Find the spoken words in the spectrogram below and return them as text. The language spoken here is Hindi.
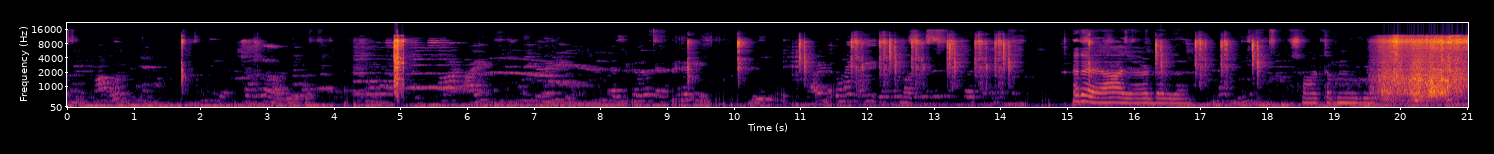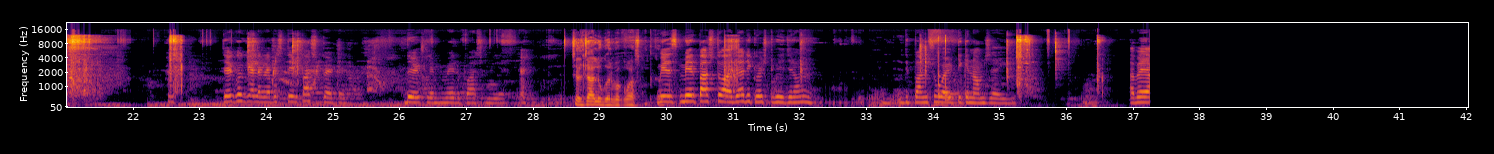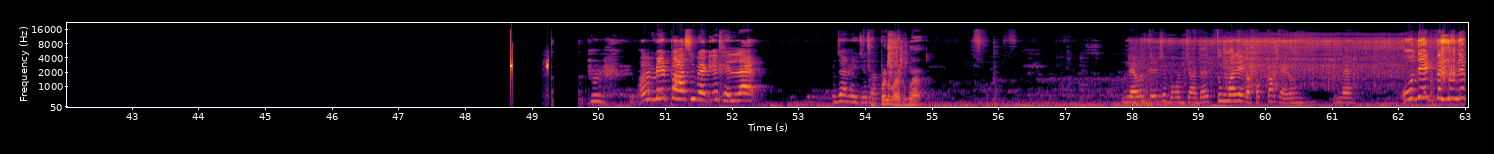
अरे यार यार डर रहा है। सार्थक ने भी- तेरे को क्या लग रहा है? बस तेरे पास पेट है। देख ले मेरे पास भी है। चल चालू कर बकवास मत कर। मेरे मेरे पास तो आ गया रिक्वेस्ट भेज रहा हूँ। दीपांशु वाईटी के नाम से आएगी। अबे अबे मेरे पास ही बैठ के खेल रहा है। जा नीचे जा। थप्पड़ मारूँगा। लेवल तेरे से बहुत ज़्यादा है। तू मरेगा पक्का कह रहा हूँ मैं। वो देख कल्लू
